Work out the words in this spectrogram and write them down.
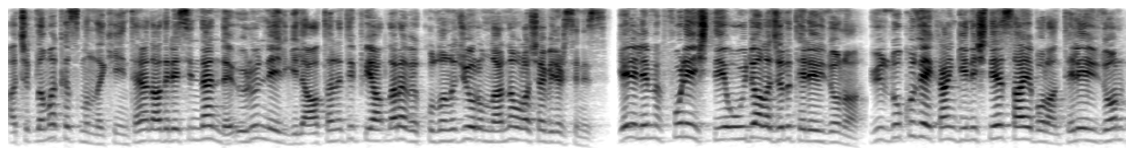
açıklama kısmındaki internet adresinden de ürünle ilgili alternatif fiyatlara ve kullanıcı yorumlarına ulaşabilirsiniz. Gelelim Full HD uydu alıcılı televizyona. 109 ekran genişliğe sahip olan televizyon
